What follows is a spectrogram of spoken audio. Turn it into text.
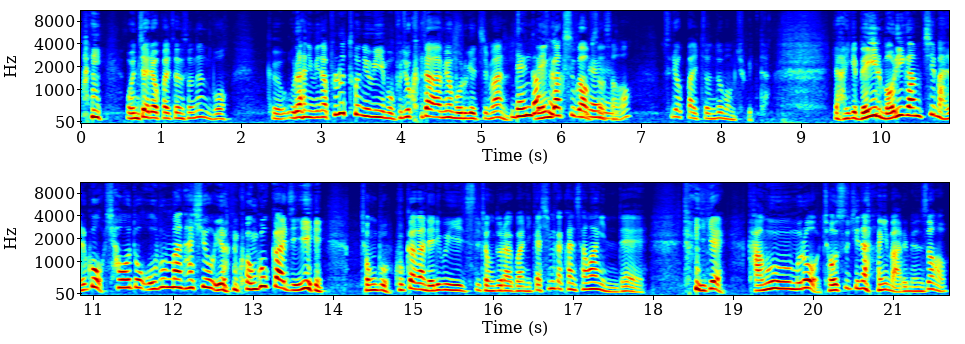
아니 원자력 발전소는 뭐 그 우라늄이나 플루토늄이 뭐 부족하다 하면 모르겠지만 냉각수- 가 네. 없어서 수력 발전도 멈추고 있다. 야 이게 매일 머리 감지 말고 샤워도 5분만 하시오 이런 권고까지 정부 국가가 내리고 있을 정도라고 하니까 심각한 상황인데 이게 가뭄으로 저수지나 강이 마르면서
